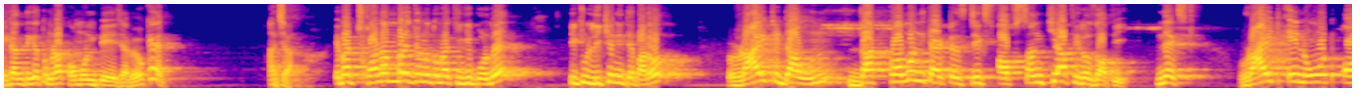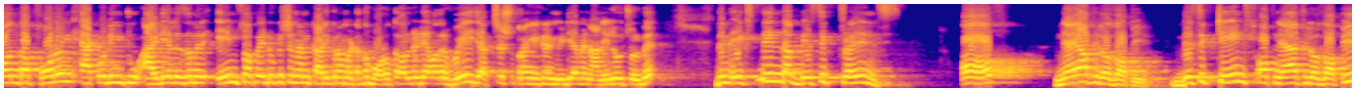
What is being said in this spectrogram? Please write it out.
এখান থেকে তোমরা কমন পেয়ে যাবে ওকে আচ্ছা এবার ছ নম্বরের জন্য তোমরা কি কি পড়বে? একটু লিখে নিতে পারো। Write down the common characteristics of Sankhya philosophy. Next write a note on the following according to এর aims of education and curriculum. এটা তো বড়তে অলরেডি আমাদের হয়েই যাচ্ছে, সুতরাং এখানে মিডিয়ামে না নিলেও চলবে। Then explain the basic trends of Nyaya philosophy basic tenets of Nyaya philosophy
